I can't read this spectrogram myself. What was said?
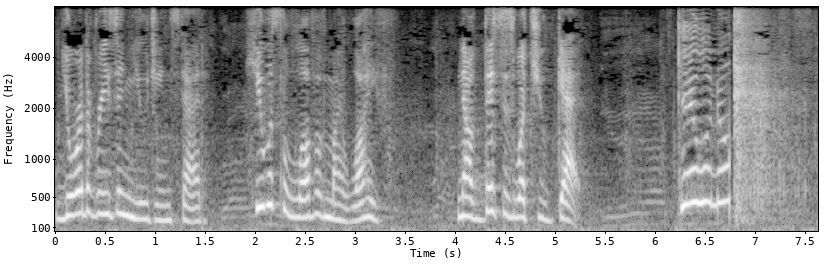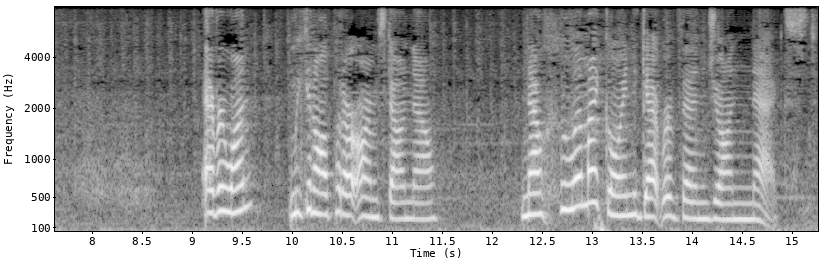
You're the reason Eugene's dead. He was the love of my life. Now this is what you get. Kayla, no! Everyone, we can all put our arms down now. Now, who am I going to get revenge on next?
